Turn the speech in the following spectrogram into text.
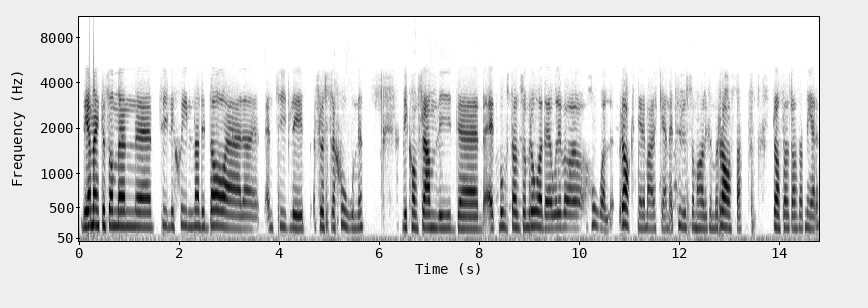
Det jag märkte som en eh, tydlig skillnad idag är eh, en tydlig frustration. Vi kom fram vid eh, ett bostadsområde och det var hål rakt ner i marken. Ett hus som har liksom rasat, rasat, rasat ner.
